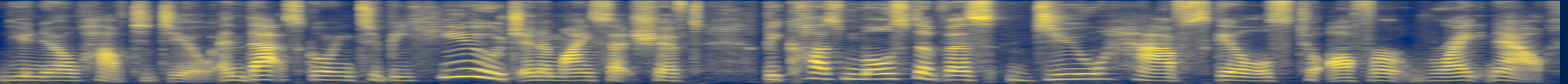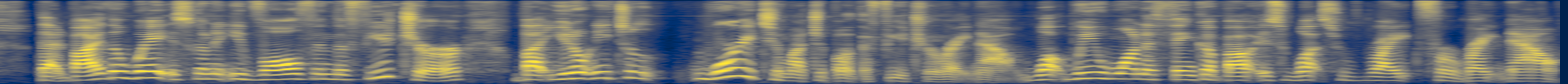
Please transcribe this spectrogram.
you know how to do. And that's going to be huge in a mindset shift because most of us do have skills to offer right now. That, by the way, is going to evolve in the future, but you don't need to worry too much about the future right now. What we want to think about is what's right for right now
